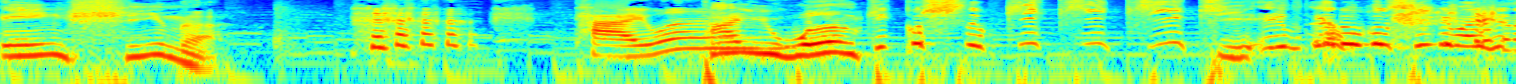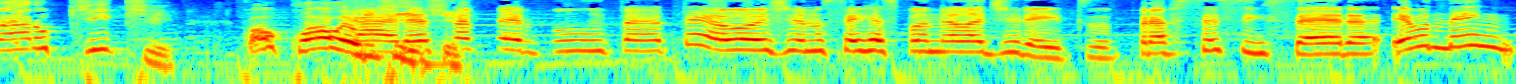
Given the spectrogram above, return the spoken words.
em China? Taiwan. Taiwan, que que o que que que? Eu, eu não consigo imaginar o Kiki. Qual qual é o Cara, Kiki? essa pergunta, até hoje eu não sei responder ela direito. Pra ser sincera, eu nem,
